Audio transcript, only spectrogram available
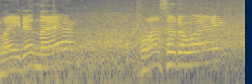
Played in there. Clattered away.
